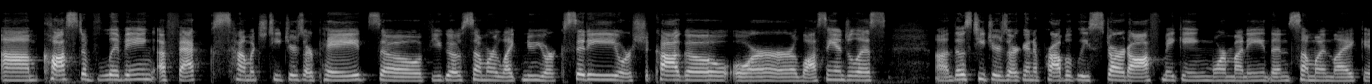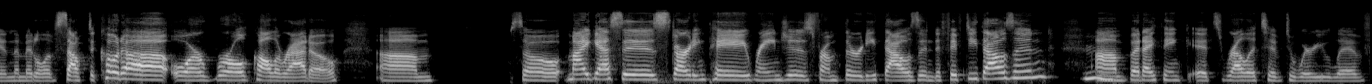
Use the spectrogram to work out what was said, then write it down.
um, cost of living affects how much teachers are paid. So, if you go somewhere like New York City or Chicago or Los Angeles, uh, those teachers are going to probably start off making more money than someone like in the middle of South Dakota or rural Colorado. Um, so my guess is starting pay ranges from 30,000 to 50,000, Hmm. um, but I think it's relative to where you live.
